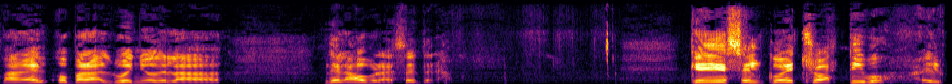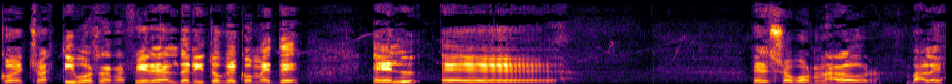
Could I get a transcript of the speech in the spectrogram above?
Para él o para el dueño de la, de la obra, etcétera. ¿Qué es el cohecho activo? El cohecho activo se refiere al delito que comete el, eh, el sobornador, ¿vale?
